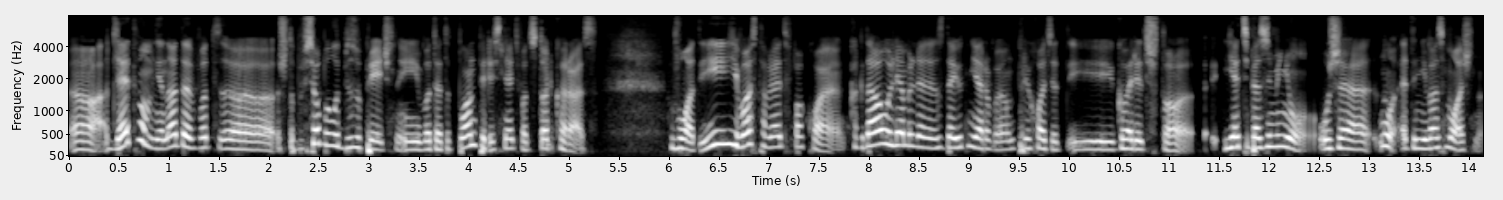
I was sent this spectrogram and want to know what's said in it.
Uh, для этого мне надо вот, uh, чтобы все было безупречно, и вот этот план переснять вот столько раз. Вот, и его оставляют в покое. Когда у Лемля сдают нервы, он приходит и говорит, что я тебя заменю, уже, ну, это невозможно.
